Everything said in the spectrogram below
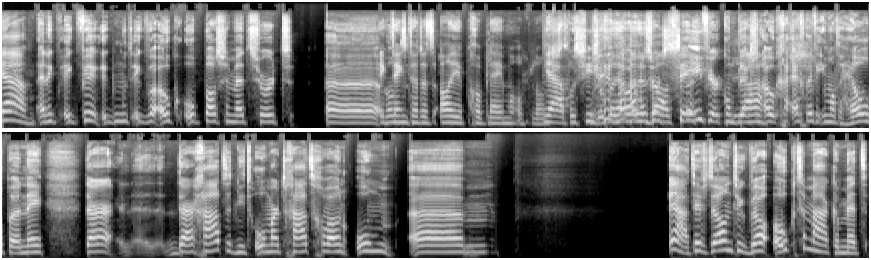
Ja, en ik, ik, vind, ik, moet, ik wil ook oppassen met soort. eh, Ik want- denk dat het al je problemen oplost. Ja, precies. Op een, heel- een soort savior complex. Ja. En ook ga echt even iemand helpen. Nee, daar, daar gaat het niet om. Maar het gaat gewoon om. ehm, ja, het heeft wel natuurlijk wel ook te maken met,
